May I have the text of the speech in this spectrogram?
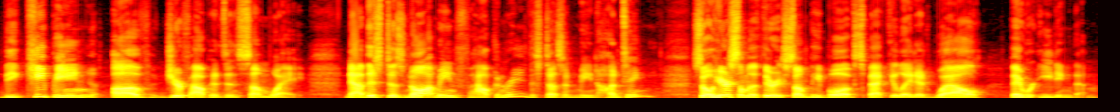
the keeping of gyrfalcons in some way. Now, this does not mean falconry. This doesn't mean hunting. So here's some of the theories. Some people have speculated, well, they were eating them.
